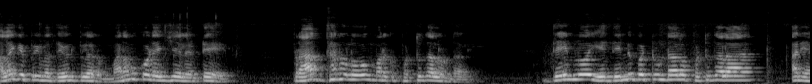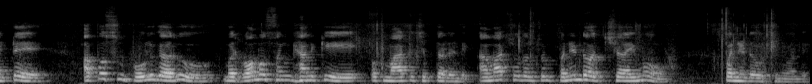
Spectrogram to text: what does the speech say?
అలాగే ప్రియమ దేవుని పిల్లలు మనము కూడా ఏం చేయాలంటే ప్రార్థనలో మనకు పట్టుదల ఉండాలి. దేనిలో ఏ దేన్ని బట్టి ఉండాలో పట్టుదల అని అంటే అపోస్తుల పౌలు గారు మరి రోమ సంఘానికి ఒక మాట చెప్తాడండి. ఆ మాట చూద్దాం చూడండి. పన్నెండో అధ్యాయము పన్నెండో వచ్చినవండి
